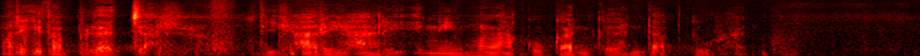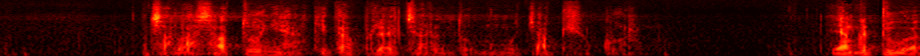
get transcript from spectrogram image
Mari kita belajar di hari-hari ini melakukan kehendak Tuhan. Salah satunya kita belajar untuk mengucap syukur. Yang kedua,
